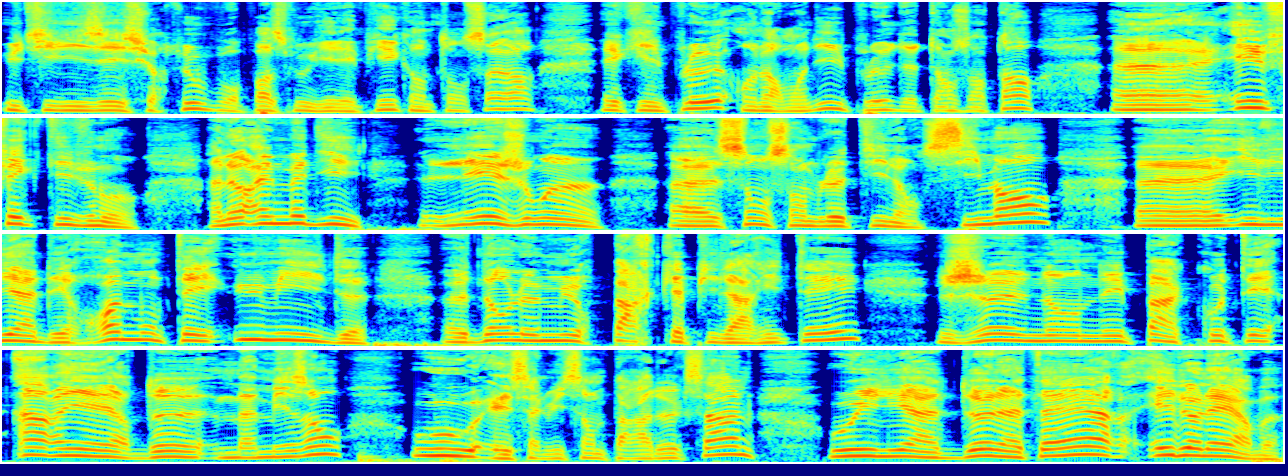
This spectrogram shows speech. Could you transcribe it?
utilisée surtout pour pas se mouiller les pieds quand on sort et qu'il pleut. En Normandie, il pleut de temps en temps, euh, effectivement. Alors, elle me dit, les joints euh, sont, semble-t-il, en ciment. Euh, il y a des remontées humides dans le mur par capillarité. Je n'en ai pas côté arrière de ma maison où, et ça lui semble paradoxal, où il y a de la terre et de l'herbe.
